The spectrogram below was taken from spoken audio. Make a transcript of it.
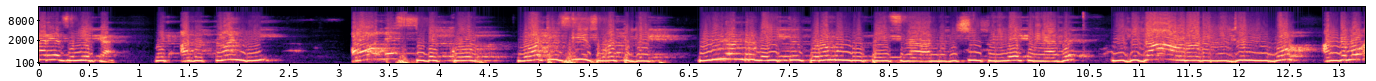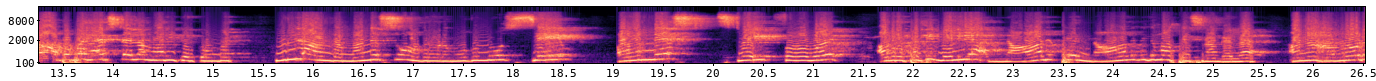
நிறைய சொல்லியிருக்கேன். பட் அதை தாண்டி honest to the core what you see is what to get. உள்ளொன்று வைத்து புறமொன்று பேசுற அந்த விஷயம் தெரியவே கிடையாது. இதுதான் அவரோட நிஜ முகம். அந்த முகம் அப்பப்போ ஹேர் ஸ்டைலாம் மாறிட்டு இருக்கும். பட் உள்ள அந்த மனசும் அவரோட முகமும் சேம் ஆனஸ்ட் ஸ்ட்ரைட் ஃபார்வர்ட் அவரை பத்தி வெளிய நாலு பேர் நாலு விதமா பேசுறாங்கல்ல. ஆனா அவரோட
